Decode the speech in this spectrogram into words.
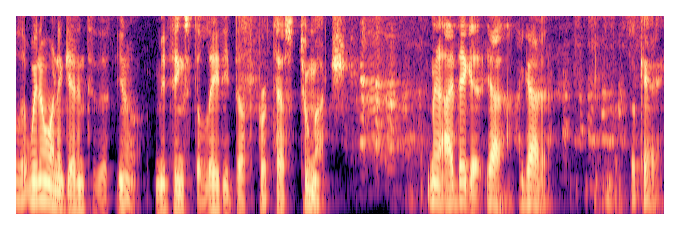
We don't want to get into the, you know, methinks the lady doth protest too much. I mean, I dig it. Yeah, I got it. It's okay.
